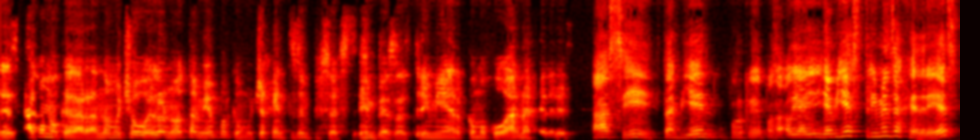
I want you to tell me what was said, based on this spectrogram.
está como que agarrando mucho vuelo, ¿no? También porque mucha gente se empezó a, empezó a streamear cómo jugaban ajedrez. Ah, sí, también, porque pues, oye, ya había streamers de ajedrez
